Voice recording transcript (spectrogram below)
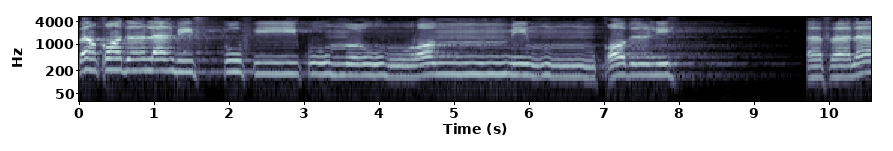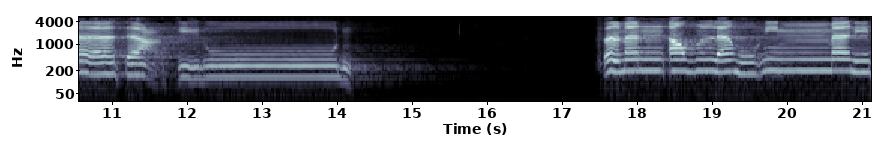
فقد لبثت فيكم عمرا من قبله أفلا تعقلون فمن أظلم ممن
